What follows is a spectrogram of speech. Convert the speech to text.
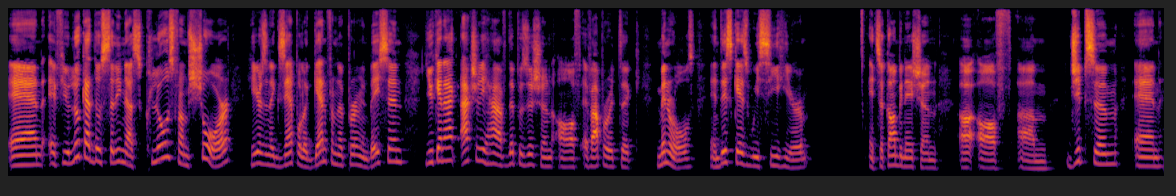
And if you look at those salinas close from shore, here's an example again from the Permian Basin, you can ac actually have deposition of evaporitic minerals. In this case, we see here, it's a combination uh, of um, gypsum and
